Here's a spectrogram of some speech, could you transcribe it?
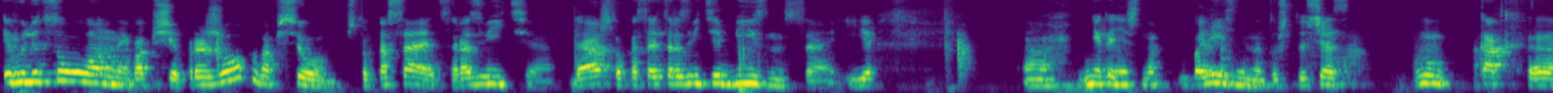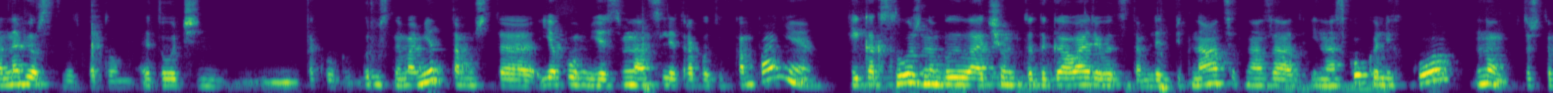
эволюционный вообще прыжок во всем, что касается развития, да, что касается развития бизнеса. И э, мне, конечно, болезненно то, что сейчас ну, как э, наверстывать потом. Это очень такой грустный момент, потому что я помню, я 17 лет работаю в компании, и как сложно было о чем-то договариваться там лет 15 назад, и насколько легко, ну, потому что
